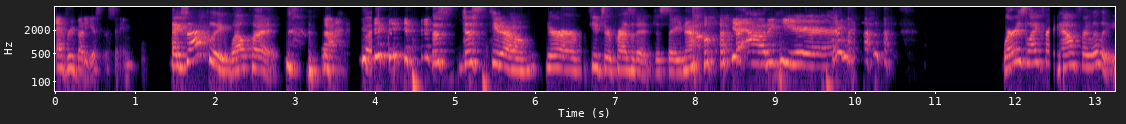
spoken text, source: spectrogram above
everybody is the same. Exactly. Well put. Yeah. just, just, you know, you're our future president, just so you know. Get out of here. Where is life right now for Lily?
